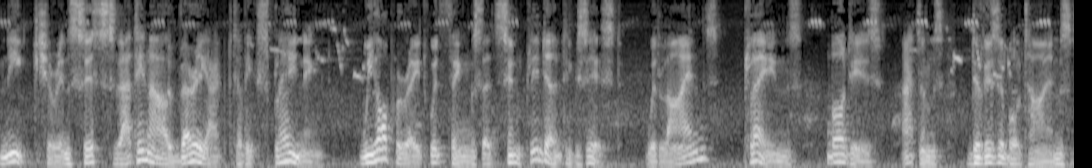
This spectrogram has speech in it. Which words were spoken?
Nietzsche insists that in our very act of explaining, we operate with things that simply don't exist, with lines, planes, bodies, atoms, divisible times,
